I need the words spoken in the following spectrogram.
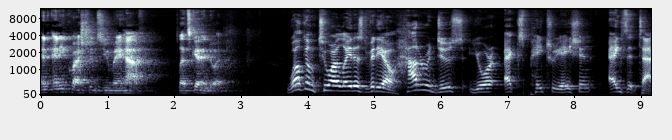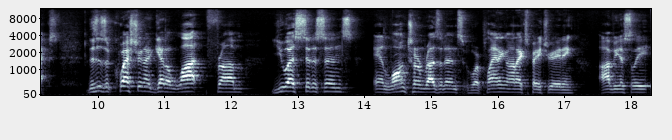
and any questions you may have. Let's get into it. Welcome to our latest video, how to reduce your expatriation exit tax. This is a question I get a lot from US citizens and long-term residents who are planning on expatriating. Obviously,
